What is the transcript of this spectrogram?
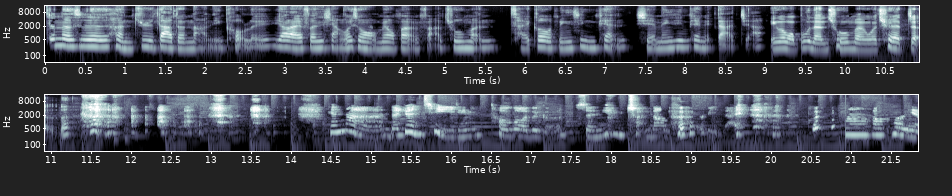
真的是很巨大的纳尼可嘞，要来分享为什么我没有办法出门采购明信片、写明信片给大家，因为我不能出门，我确诊了。天哪，你的怨气已经透过这个声音传到你的里来。嗯，好可怜。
